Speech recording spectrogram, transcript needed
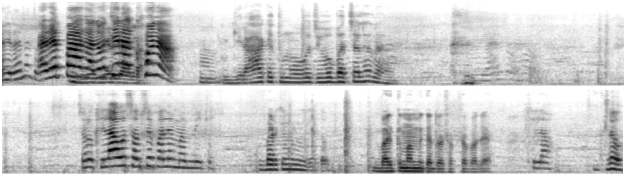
ही रहने तो अरे पागल हो जी रखो ना। हाँ। गिरा के तुम वो जो बचल है ना। चलो खिलाओ सबसे पहले मम्मी के। बड़के मम्मी के तो बड़की मम्मी के दो सबसे पहले। खिलाओ। लो।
